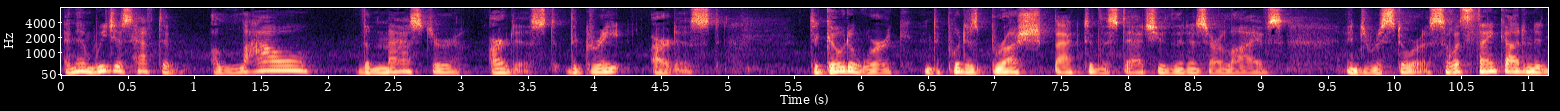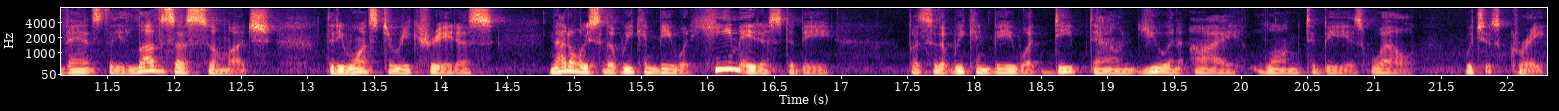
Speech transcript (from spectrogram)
And then we just have to allow the master artist, the great artist, to go to work and to put his brush back to the statue that is our lives and to restore us. So let's thank God in advance that He loves us so much that He wants to recreate us, not only so that we can be what He made us to be, but so that we can be what deep down you and I long to be as well, which is great.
